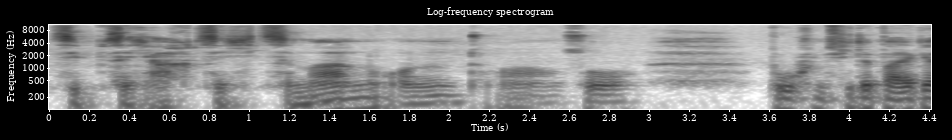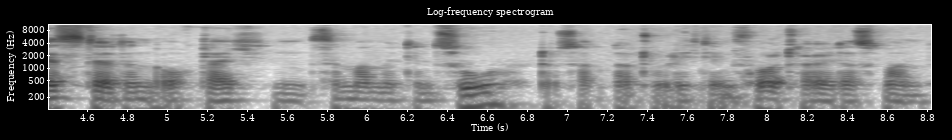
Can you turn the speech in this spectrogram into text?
70, 80 Zimmern und äh, so buchen viele Ballgäste dann auch gleich ein Zimmer mit hinzu. Das hat natürlich den Vorteil, dass man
